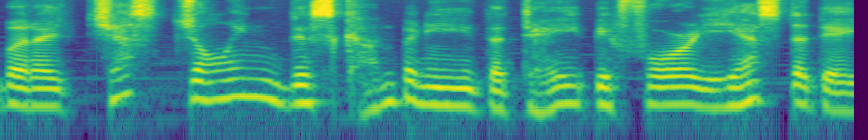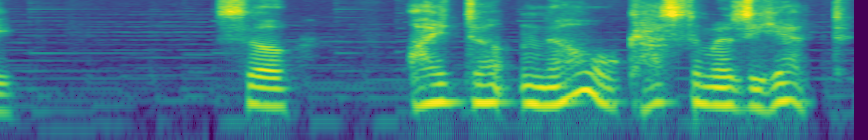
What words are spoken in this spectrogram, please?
But I just joined this company the day before yesterday. So I don't know customers yet.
